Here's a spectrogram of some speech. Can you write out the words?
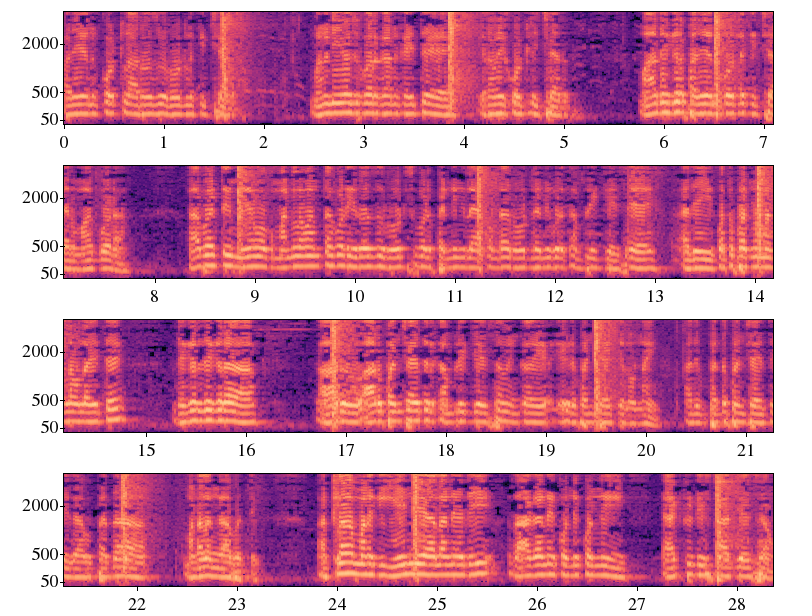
పదిహేను కోట్లు ఆ రోజు రోడ్లకు ఇచ్చారు. మన నియోజకవర్గానికి అయితే ఇరవై కోట్లు ఇచ్చారు. మా దగ్గర పదిహేను కోట్లకి ఇచ్చారు మాకు కూడా. కాబట్టి మేము ఒక మండలం అంతా కూడా ఈరోజు రోడ్స్ కూడా పెండింగ్ లేకుండా రోడ్లన్నీ కూడా కంప్లీట్ చేసే అది కొత్తపట్నం మండలంలో అయితే దగ్గర దగ్గర ఆరు ఆరు పంచాయతీలు కంప్లీట్ చేసాం. ఇంకా ఏడు పంచాయతీలు ఉన్నాయి. అది పెద్ద పంచాయతీ కాబట్టి పెద్ద మండలం కాబట్టి. అట్లా మనకి ఏం చేయాలనేది రాగానే కొన్ని కొన్ని యాక్టివిటీస్ స్టార్ట్ చేసాం.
